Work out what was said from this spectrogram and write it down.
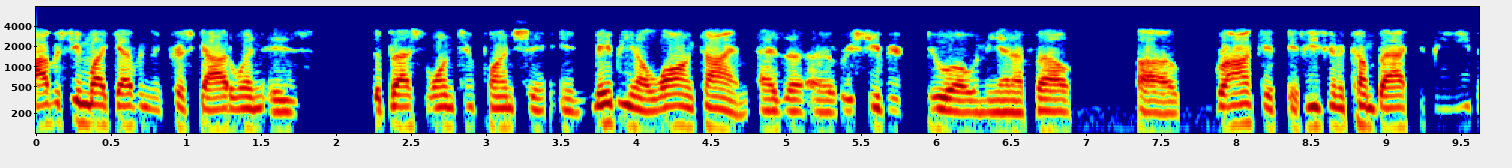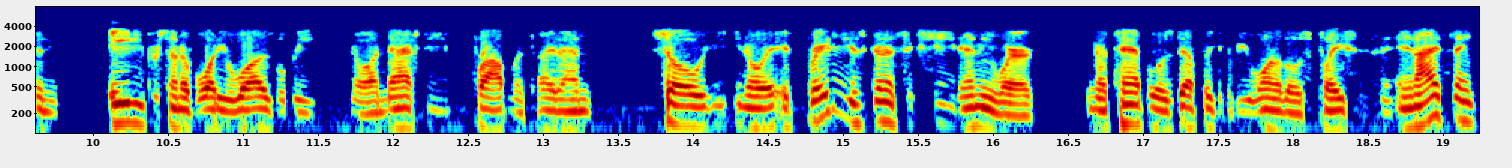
Obviously, Mike Evans and Chris Godwin is the best one-two punch in, in maybe in a long time as a, a receiver duo in the NFL. Uh, Gronk, if, if he's going to come back to be even 80% of what he was, will be you know a nasty problem at tight end. So you know if Brady is going to succeed anywhere, you know Tampa is definitely going to be one of those places. And I think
